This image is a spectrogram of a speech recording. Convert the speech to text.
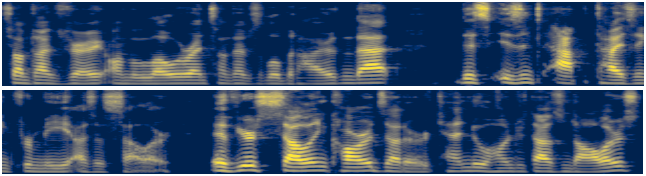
Sometimes very on the lower end, sometimes a little bit higher than that. This isn't appetizing for me as a seller. If you're selling cards that are ten to a hundred thousand dollars,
